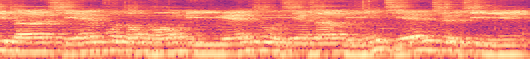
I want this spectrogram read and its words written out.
记得前副总统李元簇先生灵前致祭，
